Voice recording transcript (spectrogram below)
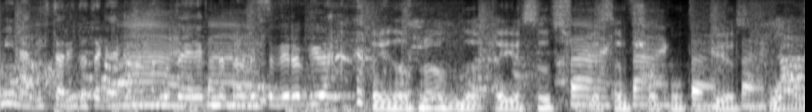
Mina Wiktorii do tego, jak ona to Tak, tutaj tak. naprawdę sobie robiła. Ej, naprawdę, ej, jestem, Tak, jestem w tak, szoku. tak, jest, tak. wow.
